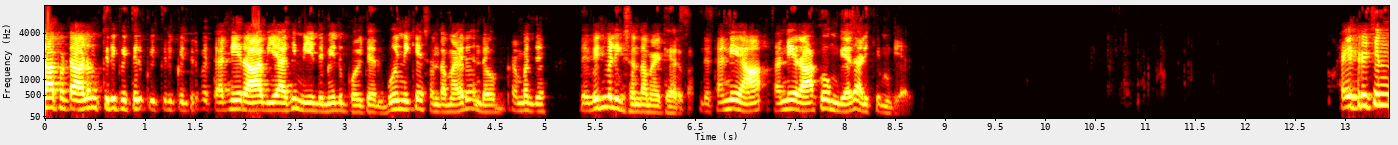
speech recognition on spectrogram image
சாப்பிட்டாலும் திருப்பி திருப்பி திருப்பி திருப்பி தண்ணீர் ஆவியாகி மீண்டும் மீண்டும் போயிட்டே இருக்கு. பூமிக்கே சொந்தமாயிரும். இந்த பிரபஞ்ச இந்த விண்வெளிக்கு சொந்தமாயிட்டே இருக்கும். இந்த தண்ணீர் தண்ணீர் ஆக்கவும் முடியாது அழிக்க முடியாது. ஹைட்ரஜன்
